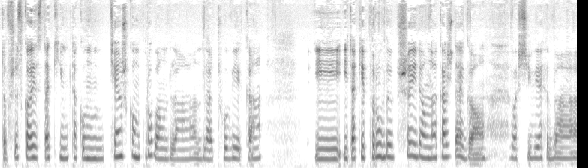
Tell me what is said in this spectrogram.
To wszystko jest takim, taką ciężką próbą dla, dla człowieka i, I takie próby przyjdą na każdego. Właściwie chyba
